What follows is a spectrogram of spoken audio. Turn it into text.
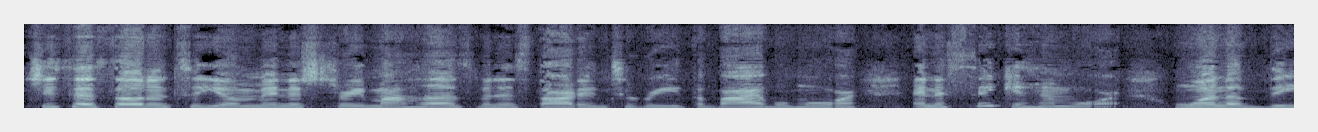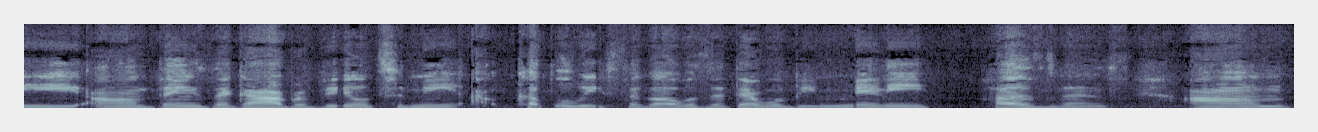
She said, sold into your ministry. My husband is starting to read the Bible more and is seeking him more. One of the um, things that God revealed to me a couple of weeks ago was that there would be many husbands um,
